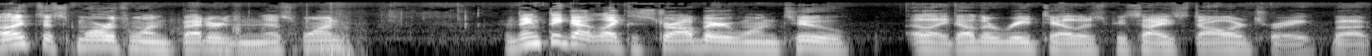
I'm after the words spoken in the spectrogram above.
I like the s'mores one better than this one. I think they got like a strawberry one too, like other retailers besides Dollar Tree, but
